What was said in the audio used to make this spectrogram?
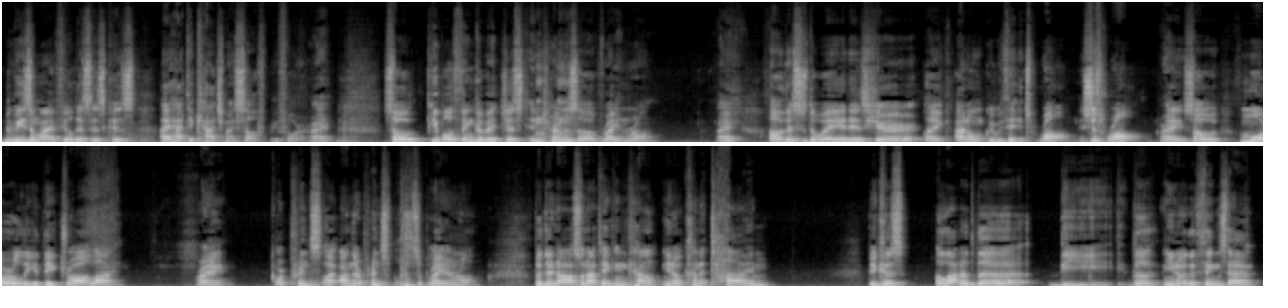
the reason why I feel this is because I had to catch myself before, right? So people think of it just in terms of right and wrong, right? Oh, this is the way it is here. Like, I don't agree with it. It's wrong. It's just wrong, right? So morally, they draw a line, right? Or prince, like, on their principles, right and wrong. But they're not also not taking account, you know, kind of time because a lot of the, the, the, you know, the things that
